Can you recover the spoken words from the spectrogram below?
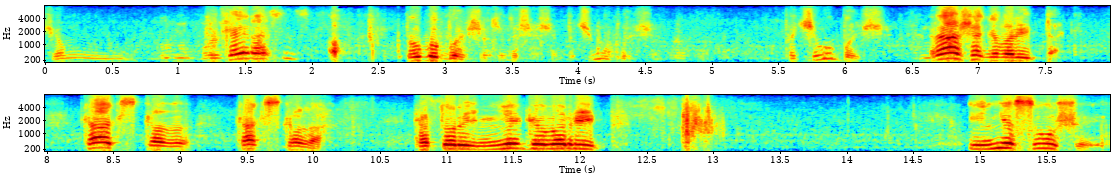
В чем какая разница? А, кто бы больше קידוש השם? Почему больше? Почему больше? Раши говорит так. Как скала, как скала, который не говорит и не слушает.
